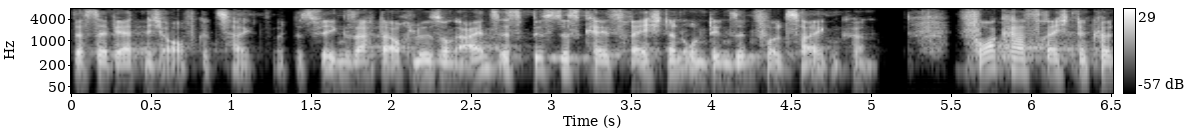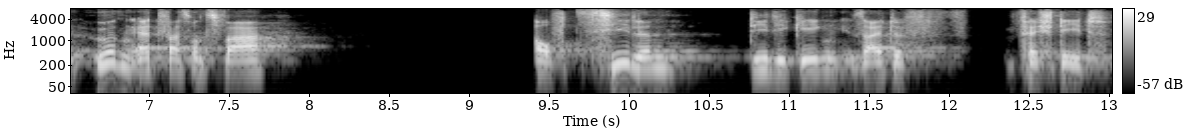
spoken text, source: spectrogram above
dass der Wert nicht aufgezeigt wird. Deswegen sagt er auch, Lösung eins ist Business Case rechnen und den sinnvoll zeigen können. Forecast rechnen können irgendetwas und zwar auf Zielen, die die Gegenseite versteht.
